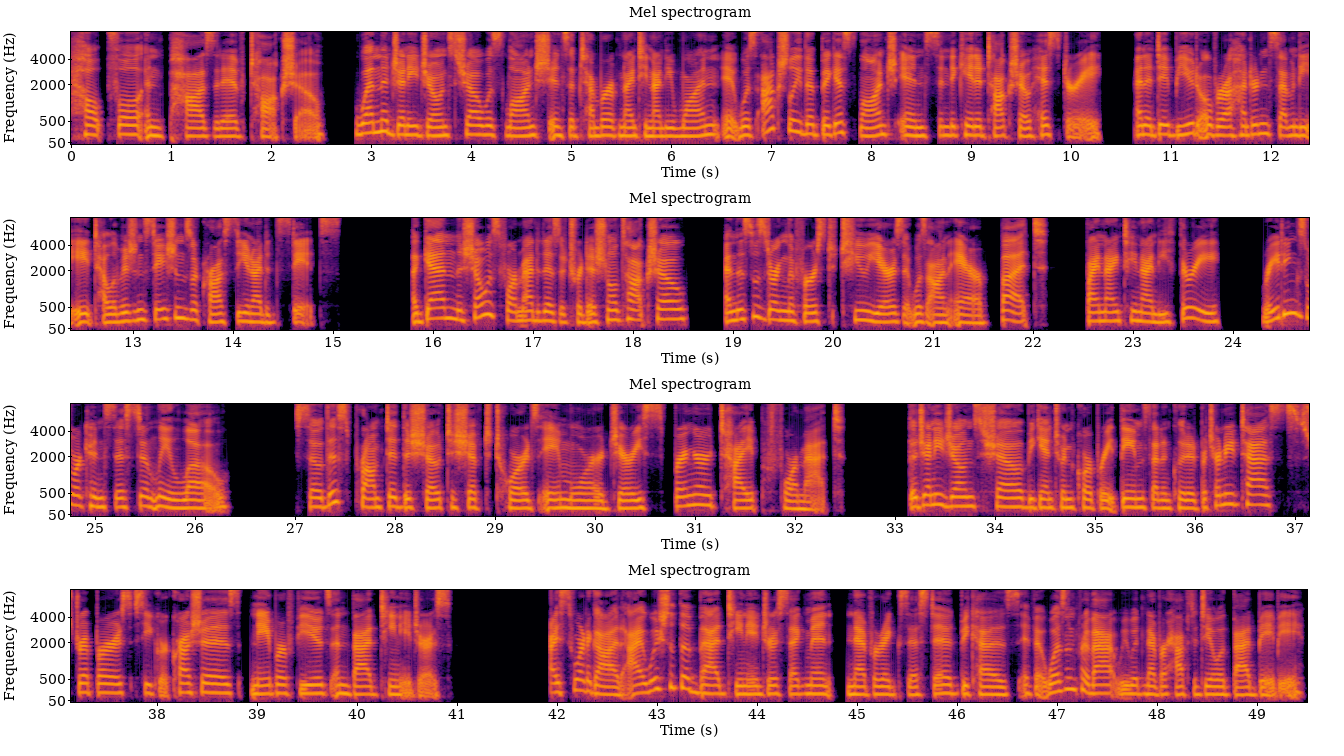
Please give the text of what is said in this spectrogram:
helpful and positive talk show. When the Jenny Jones show was launched in September of 1991, it was actually the biggest launch in syndicated talk show history, and it debuted over 178 television stations across the United States. Again, the show was formatted as a traditional talk show, and this was during the first two years it was on air. But by 1993, ratings were consistently low. So this prompted the show to shift towards a more Jerry Springer type format. The Jenny Jones show began to incorporate themes that included paternity tests, strippers, secret crushes, neighbor feuds, and bad teenagers. I swear to God, I wish that the bad teenager segment never existed because if it wasn't for that, we would never have to deal with bad baby.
